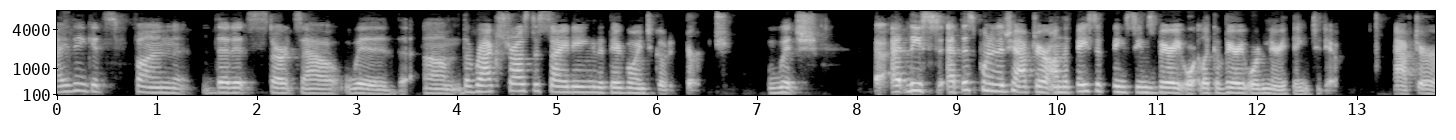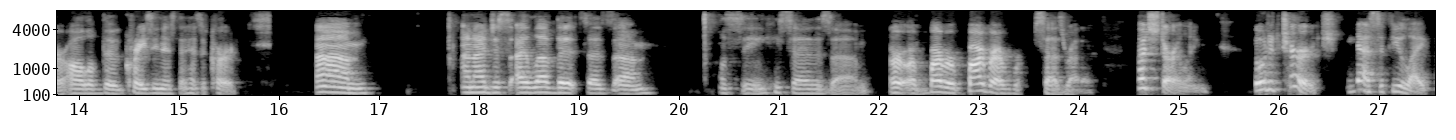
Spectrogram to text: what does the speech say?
I think it's fun that it starts out with um, the Rackstraws deciding that they're going to go to church, which, at least at this point in the chapter, on the face of things, seems very or, like a very ordinary thing to do after all of the craziness that has occurred. Um, and I just I love that it says, um, let's see, he says, um, or, or Barbara Barbara says rather, hush, darling, go to church. Yes, if you like.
